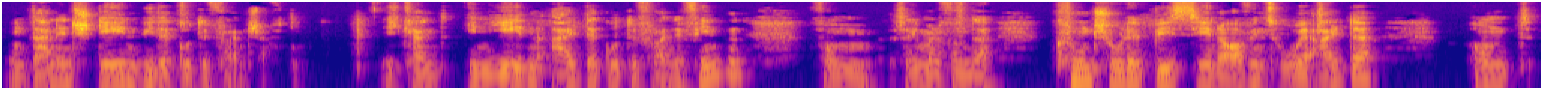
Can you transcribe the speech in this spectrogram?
und dann entstehen wieder gute Freundschaften. Ich kann in jedem Alter gute Freunde finden, vom, sag ich mal, von der Grundschule bis hinauf ins hohe Alter und,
